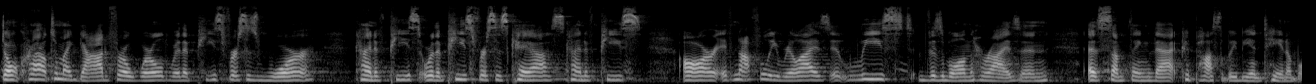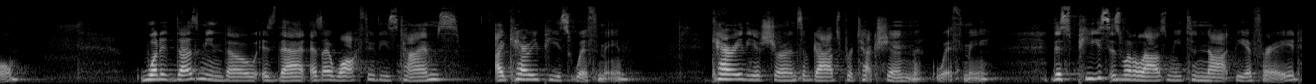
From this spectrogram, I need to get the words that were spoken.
Don't cry out to my God for a world where the peace versus war kind of peace or the peace versus chaos kind of peace are, if not fully realized, at least visible on the horizon as something that could possibly be attainable. What it does mean, though, is that as I walk through these times, I carry peace with me, carry the assurance of God's protection with me. This peace is what allows me to not be afraid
